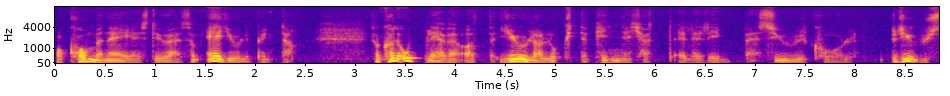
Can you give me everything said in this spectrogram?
og komme ned i ei stue som er julepynta. Som kan oppleve at jula lukter pinnekjøtt eller ribbe, surkål, brus,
